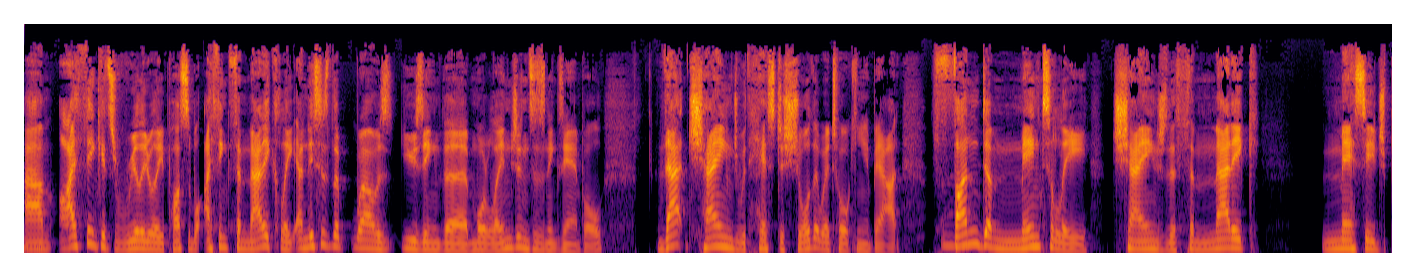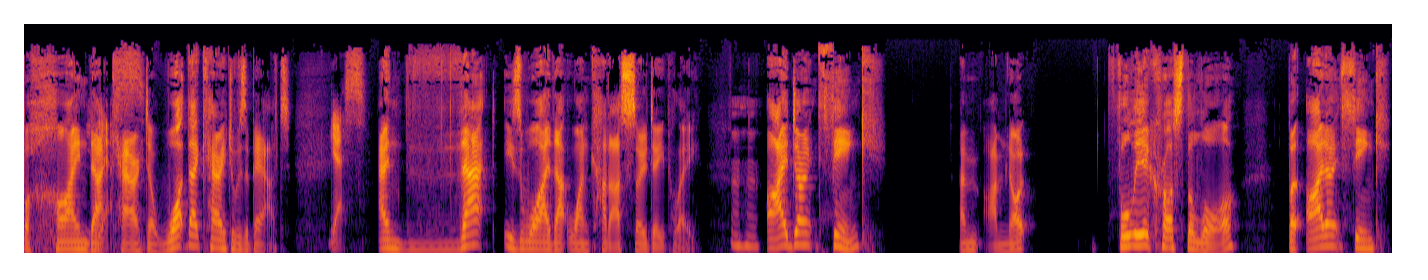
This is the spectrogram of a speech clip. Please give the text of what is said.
Um, I think it's really, really possible. I think thematically, and this is the when I was using the Mortal Engines as an example, that change with Hester Shaw that we're talking about fundamentally changed the thematic message behind that Yes. character, what that character was about. Yes. And that is why that one cut us so deeply. Mhm. I don't think I'm I'm not fully across the lore, but I don't think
